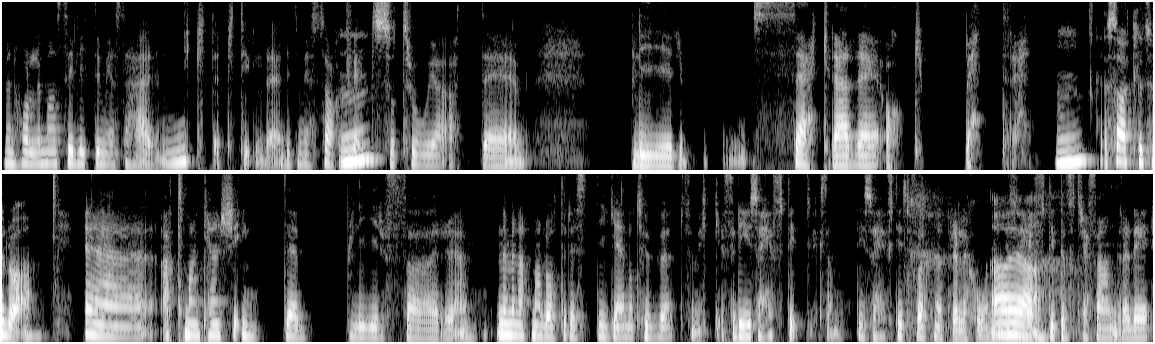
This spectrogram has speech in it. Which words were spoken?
Men håller man sig lite mer så här nyktert till det, lite mer sakligt, Mm. så tror jag att det blir säkrare och bättre. Mm. Sakligt hur då? Eh, att man kanske inte blir för... eh, Nej men att man låter det stiga en åt huvudet för mycket. För det är ju så häftigt liksom. Det är så häftigt att få öppna upp relationer. Ah, det är så ja. häftigt att få träffa andra. Det är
